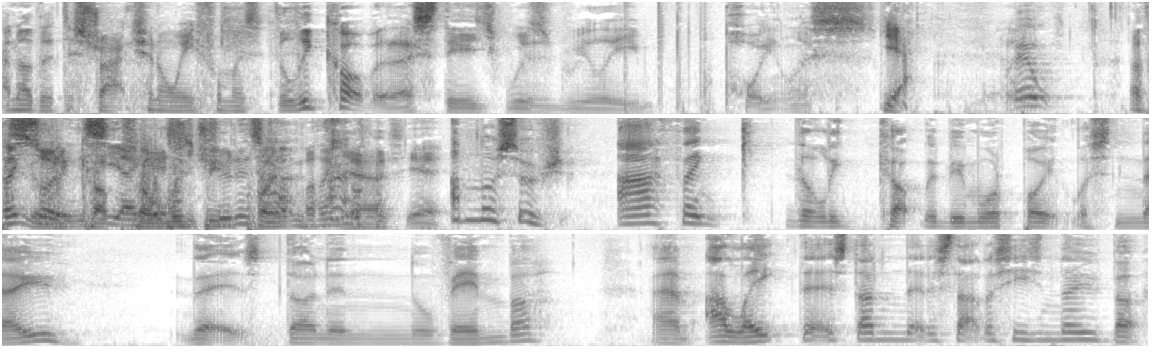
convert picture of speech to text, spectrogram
another distraction away from us. The League Cup at this stage was really pointless. Yeah, Well, I think Sorry, the League the Cup's CIS always been Insurance Cup, pointless. Yeah. was, yeah. I'm not so sure. I think the League Cup would be more pointless now that it's done in November. Um, I like that it's done at the start of the season now, but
